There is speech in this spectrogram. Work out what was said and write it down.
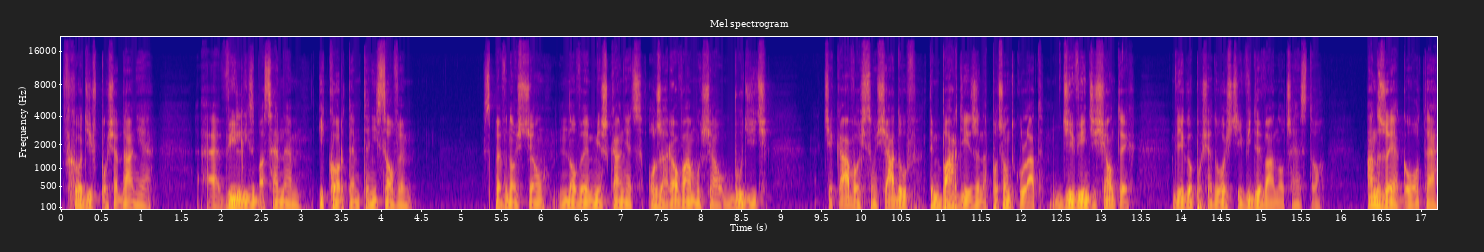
wchodzi w posiadanie e, willi z basenem i kortem tenisowym. Z pewnością nowy mieszkaniec Ożarowa musiał budzić ciekawość sąsiadów, tym bardziej, że na początku lat 90. w jego posiadłości widywano często Andrzeja Gołotę,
